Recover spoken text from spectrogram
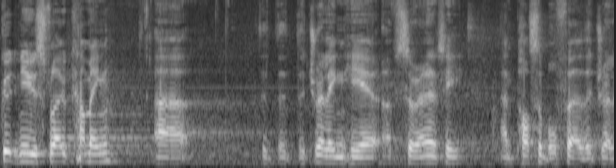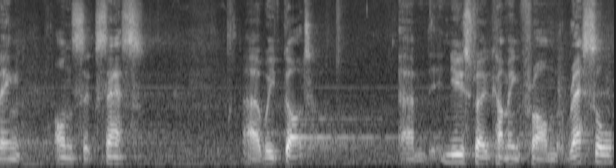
Good news flow coming. Uh, the, the, the drilling here of Serenity and possible further drilling on success. Uh, we've got um, news flow coming from Wressell.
